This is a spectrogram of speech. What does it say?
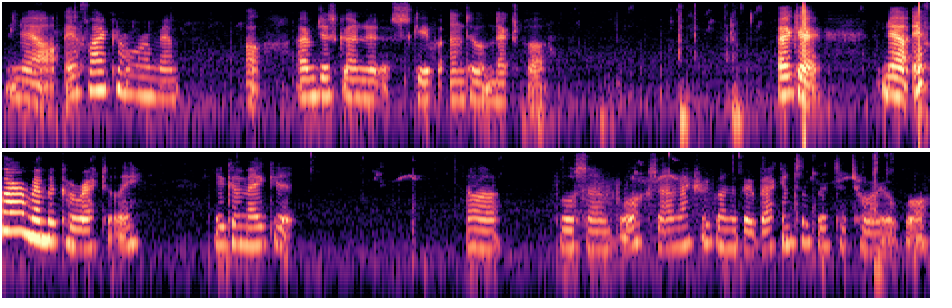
Now, if I can remember, oh, I'm just going to skip until the next part. Okay, now if I remember correctly, you can make it uh, for some blocks. So I'm actually going to go back into the tutorial block.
